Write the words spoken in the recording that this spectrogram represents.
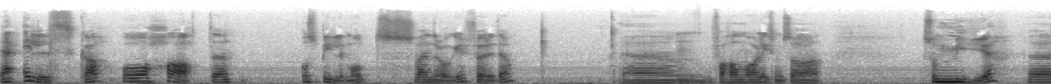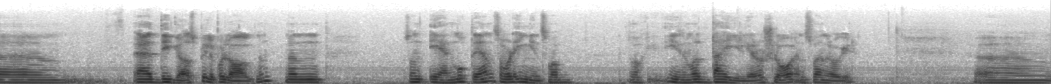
Jeg elska å hate å spille mot Svein Roger før i tida. Eh, Mm. For han var liksom så så mye. Uh, jeg digga å spille på lag med men sånn én mot én så var det ingen som var, det var ingen som var deiligere å slå enn Svein Roger. Uh,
